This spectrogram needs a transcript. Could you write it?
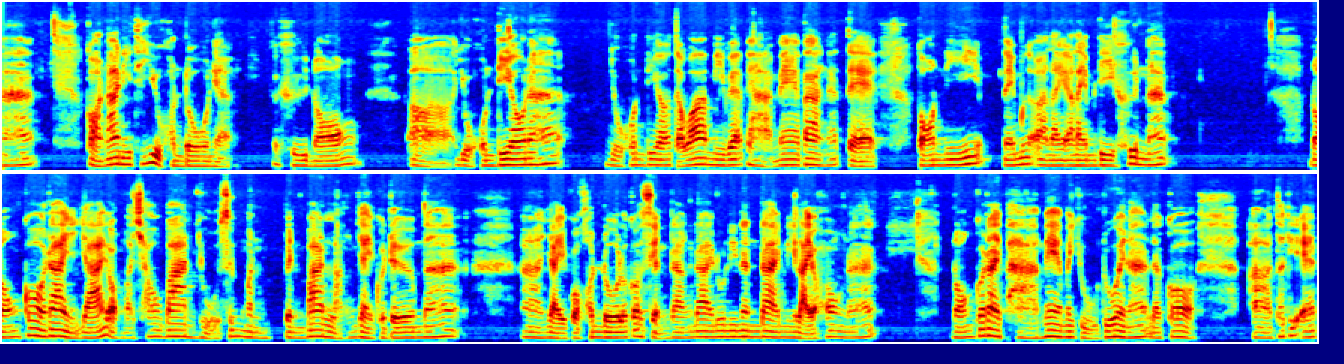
นะฮะก่อนหน้านี้ที่อยู่คอนโดเนี่ยก็คือน้องออยู่คนเดียวนะฮะอยู่คนเดียวแต่ว่ามีแวะไปหาแม่บ้างนะแต่ตอนนี้ในเมื่ออะไรอะไรมันดีขึ้นนะฮะน้องก็ได้ย้ายออกมาเช่าบ้านอยู่ ซึ่งมันเป็นบ้านหลังใหญ่กว่าเดิมนะฮะ ใหญ่กว่าคอนโด แล้วก็เสียงดังได้นู่นนี่นั่นได้มีหลายห้องนะฮะน้องก็ได้พาแม่มาอยู่ด้วยนะ แล้วก็อ่าถ้าที่แอด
